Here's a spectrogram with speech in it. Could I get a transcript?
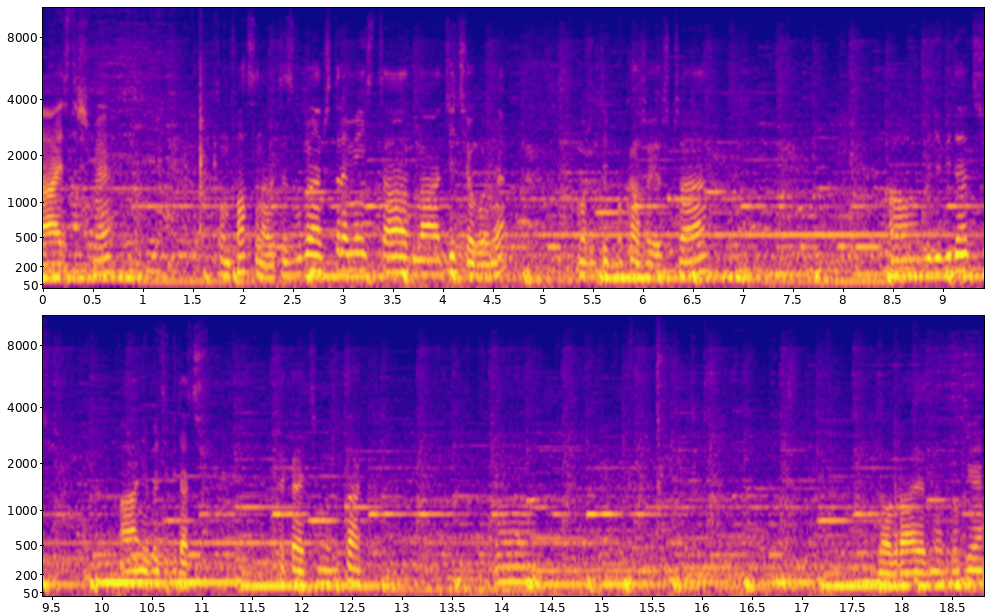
Dobra, jesteśmy. Są pasy nawet. To jest w ogóle na cztery miejsca dla dzieci ogólnie. Może tutaj pokażę jeszcze. O, będzie widać? A, nie będzie widać. Czekajcie, może tak. Dobra, jedno, drugie.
